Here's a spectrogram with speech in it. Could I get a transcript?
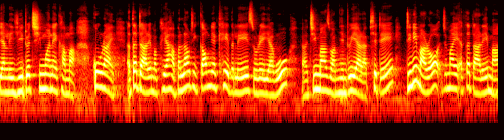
ပြန်လည်ရည်တွက်ချီးမွမ်းတဲ့အခါမှာကိုယ်တိုင်အသက်တာထဲမှာဘုရားဟာဘလောက်ထိကောင်းမြတ်ခဲ့သလဲဆိုတဲ့အရာကိုကြီးမားစွာမြင်တွေ့ရတာဖြစ်တယ်။ဒီနေ့မှာတော့ကျမရဲ့အသက်တာထဲမှာ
